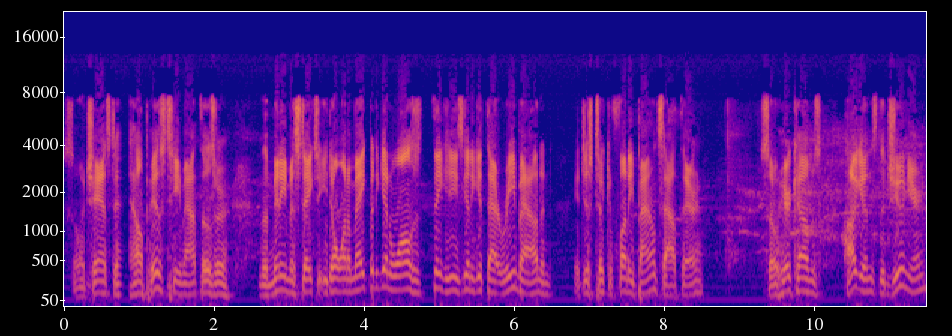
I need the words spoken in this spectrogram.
So a chance to help his team out. Those are the many mistakes that you don't want to make. But again, Walls is thinking he's going to get that rebound, and it just took a funny bounce out there. So here comes Huggins, the junior.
